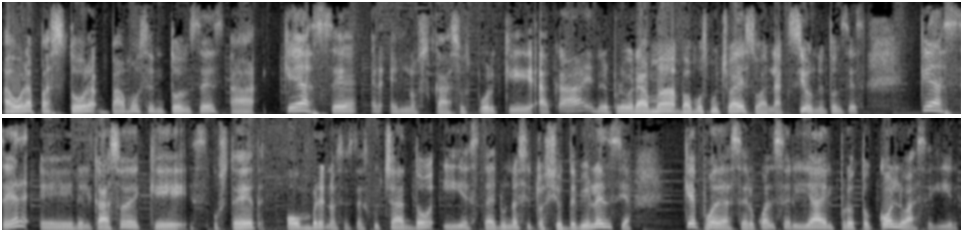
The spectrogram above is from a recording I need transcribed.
Ahora, pastor, vamos entonces a qué hacer en los casos, porque acá en el programa vamos mucho a eso, a la acción. Entonces, ¿qué hacer en el caso de que usted, hombre, nos está escuchando y está en una situación de violencia? ¿Qué puede hacer? ¿Cuál sería el protocolo a seguir?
